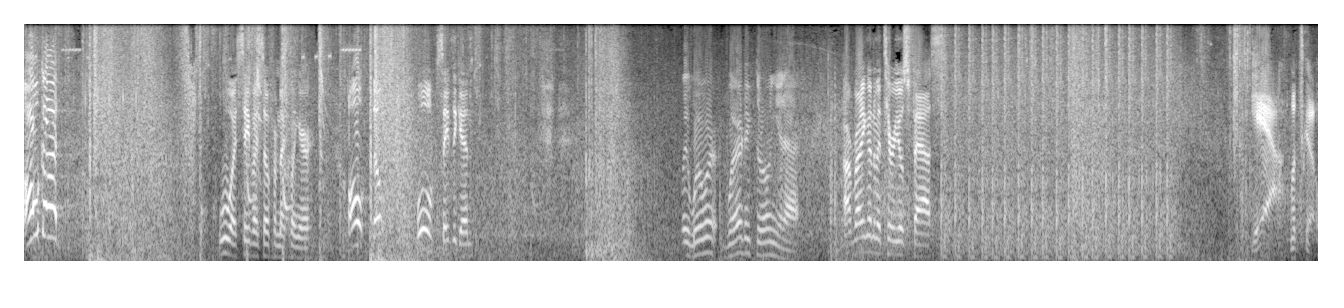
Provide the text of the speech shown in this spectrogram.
Oh god! Ooh, I saved myself from that clinger. Oh, no! Oh, saved again. Wait, where were where are they throwing it at? I'm running out of materials fast. Yeah, let's go.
